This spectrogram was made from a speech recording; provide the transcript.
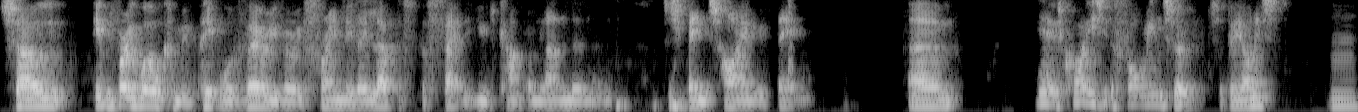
So it was very welcoming. People were very, very friendly. They loved the, the fact that you'd come from London and to spend time with them. Um, yeah, it was quite easy to fall into, to be honest. Mm.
